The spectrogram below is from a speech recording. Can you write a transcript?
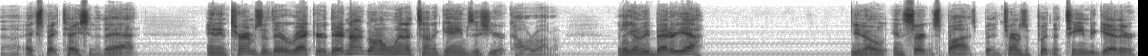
uh, expectation of that. And in terms of their record, they're not going to win a ton of games this year at Colorado. Are they going to be better? Yeah. You know, in certain spots. But in terms of putting a team together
